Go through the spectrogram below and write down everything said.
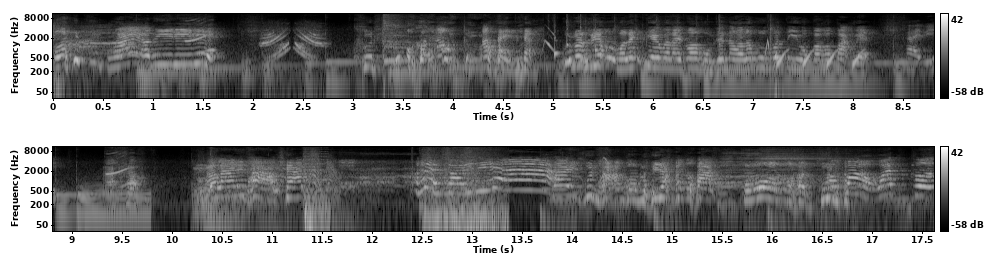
โอ๊ยไม่เอาดีดีดิคุณโอ๊ยเอาอะไรเนี่ยคุณมาเรียกผมมาเล่นเกมอะไรตอนผมจะนอนแล้วคุณก็ตีผมปากกระปักเนี่ยใส่ดินะครับอะไรถามฉันเห็นไหมเนี่ยไม่คุณถามผมหรือยังล่ะผมบอกก่อนคุณเขาบอกว่า เคย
